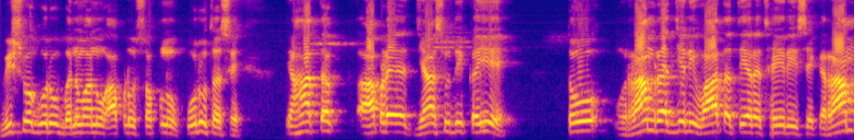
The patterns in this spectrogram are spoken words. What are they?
વિશ્વગુરુ બનવાનું આપણું સપનું પૂરું થશે. ત્યાં તક આપણે જ્યાં સુધી કહીએ તો રામ રાજ્યની વાત અત્યારે થઈ રહી છે કે રામ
